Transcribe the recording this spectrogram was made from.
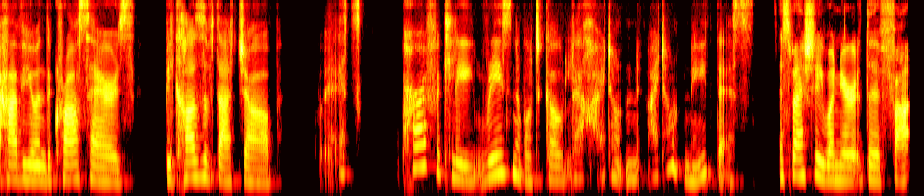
have you in the crosshairs because of that job, it's perfectly reasonable to go. I don't, I don't need this especially when you're the fa-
